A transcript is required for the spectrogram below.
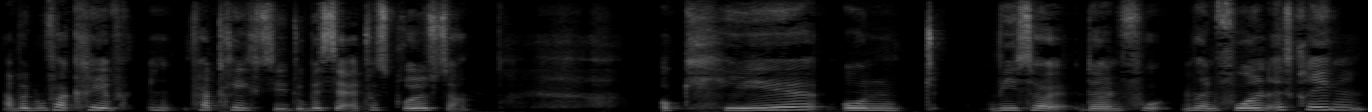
Aber du verträgst sie. Du bist ja etwas größer. Okay, und wie soll dein Fo mein Fohlen es kriegen?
